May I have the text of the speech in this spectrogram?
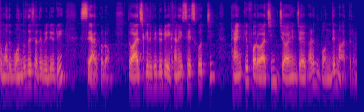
তোমাদের বন্ধুদের সাথে ভিডিওটি শেয়ার করো। তো আজকের ভিডিওটি এখানেই শেষ করছি। থ্যাংক ইউ ফর ওয়াচিং জয় হিন্দ জয় ভারত বন্দে মাতরম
